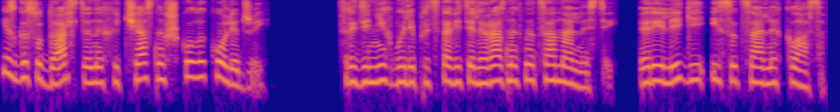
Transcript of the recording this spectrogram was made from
из государственных и частных школ и колледжей. Среди них были представители разных национальностей, религий и социальных классов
